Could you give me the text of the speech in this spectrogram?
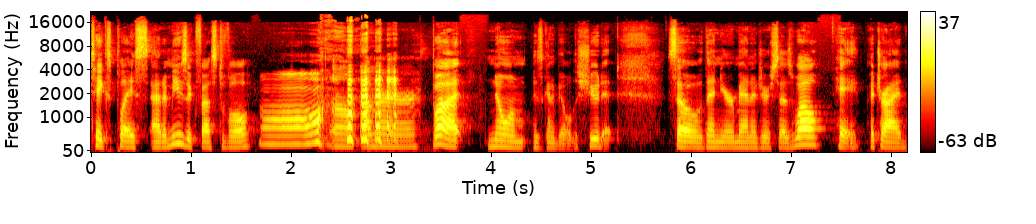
takes place at a music festival. Oh, bummer. but no one is going to be able to shoot it. So then your manager says, "Well, hey, I tried.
